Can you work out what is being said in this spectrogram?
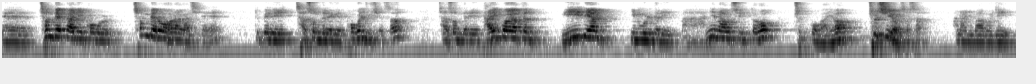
에, 천대까지 복을 천배로 허락하시되 특별히 자손들에게 복을 주셔서 자손들이 다윗과 같은 위대한 인물들이 많이 나올 수 있도록 축복하여 주시옵소서. 하나님 아버지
